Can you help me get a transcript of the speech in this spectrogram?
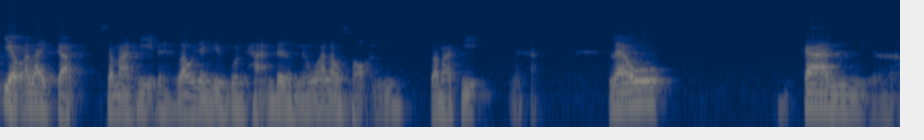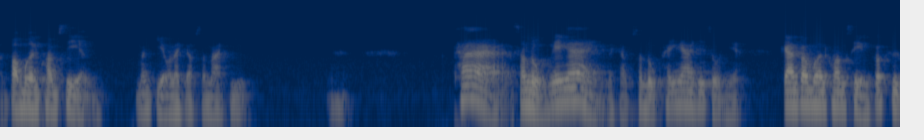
เกี่ยวอะไรกับสมาธินะเรายังอยู่บนฐานเดิมนะว่าเราสอนสมาธินะครับแล้วการประเมินความเสี่ยงมันเกี่ยวอะไรกับสมาธิ ถ้าสรุปง่ายๆนะครับสรุปให้ง่ายที่สุดเนี่ยการประเมินความเสี่ยงก็คือ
